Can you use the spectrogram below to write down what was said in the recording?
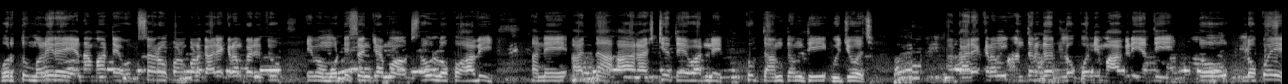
પૂરતું મળી રહે એના માટે વૃક્ષારોપણ પણ કાર્યક્રમ કરીશું એમાં મોટી સંખ્યામાં સૌ લોકો આવી અને આજના આ રાષ્ટ્રીય તહેવારને ખૂબ ધામધૂમથી ઉજવ્યો છે. આ કાર્યક્રમ અંતર્ગત લોકોની માગણી હતી. તો લોકોએ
